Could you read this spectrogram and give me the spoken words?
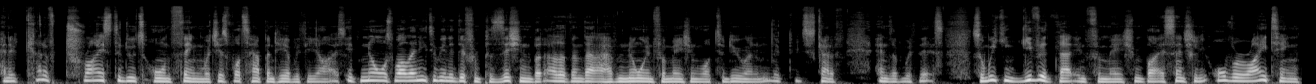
and it kind of tries to do its own thing, which is what's happened here with the eyes. It knows, well, they need to be in a different position, but other than that, I have no information what to do and it just kind of ends up with this. So we can give it that information by essentially overwriting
